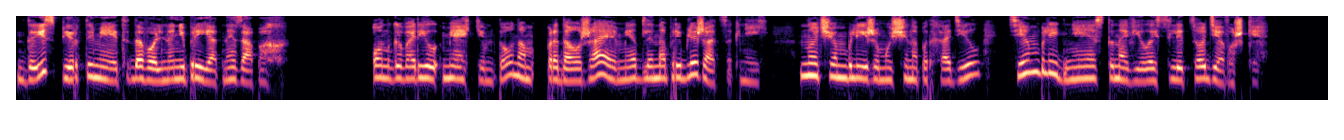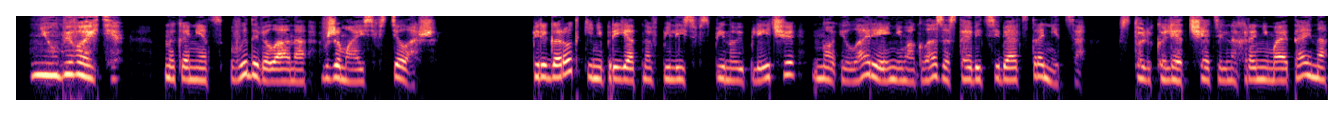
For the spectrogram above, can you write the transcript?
Да и спирт имеет довольно неприятный запах». Он говорил мягким тоном, продолжая медленно приближаться к ней — но чем ближе мужчина подходил, тем бледнее становилось лицо девушки. «Не убивайте!» — наконец выдавила она, вжимаясь в стеллаж. Перегородки неприятно впились в спину и плечи, но Илария не могла заставить себя отстраниться. Столько лет тщательно хранимая тайна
